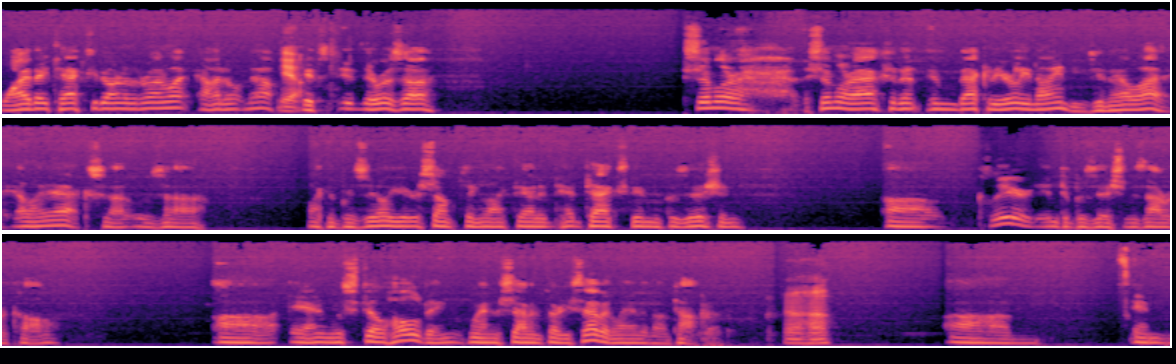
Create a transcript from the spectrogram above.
why they taxied onto the runway, I don't know. Yeah. it's it, there was a similar similar accident in back in the early '90s in L.A. LAX. Uh, it was uh, like a Brasilia or something like that. It had taxied into position, uh, cleared into position, as I recall. Uh, and was still holding when the 737 landed on top of it Uh huh. um, and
